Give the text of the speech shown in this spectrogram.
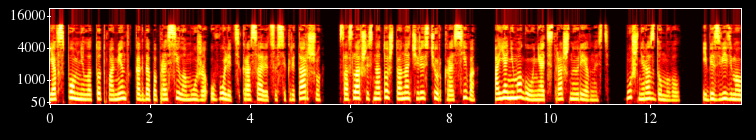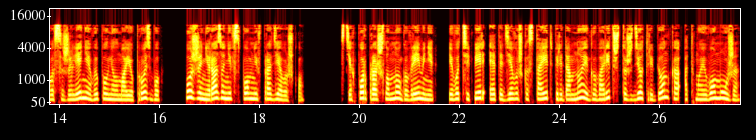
Я вспомнила тот момент, когда попросила мужа уволить красавицу-секретаршу, сославшись на то, что она чересчур красива, а я не могу унять страшную ревность. Муж не раздумывал и без видимого сожаления выполнил мою просьбу, позже ни разу не вспомнив про девушку. С тех пор прошло много времени, и вот теперь эта девушка стоит передо мной и говорит, что ждет ребенка от моего мужа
